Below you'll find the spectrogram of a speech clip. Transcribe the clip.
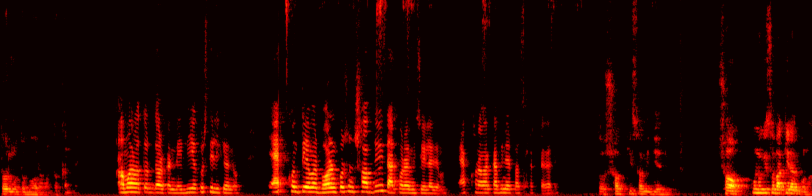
তোর মতো বউর আমার দরকার নেই। আমার অত দরকার নেই। বিয়ে করছিলি কেন? এখন তুই আমার ভরণ পোষণ সব দিবি তারপর আমি চলে যাব। এখন আমার কাবিনের পাঁচ লাখ টাকা দে। তোর সব কিছু আমি দিয়ে দিব। সব কোনো কিছু বাকি রাখব না।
